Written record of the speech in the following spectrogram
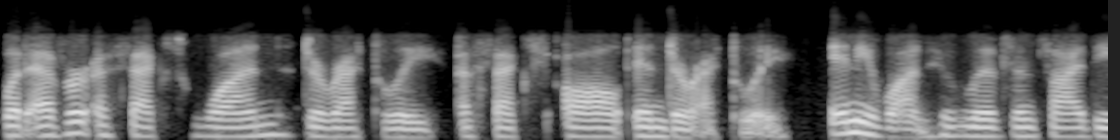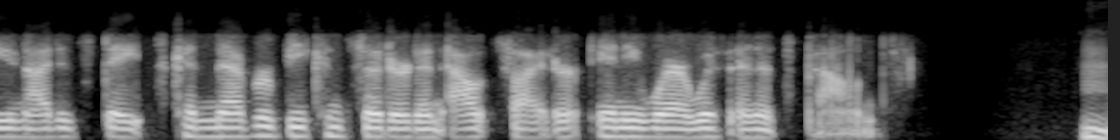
Whatever affects one directly affects all indirectly. Anyone who lives inside the United States can never be considered an outsider anywhere within its bounds. Hmm.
